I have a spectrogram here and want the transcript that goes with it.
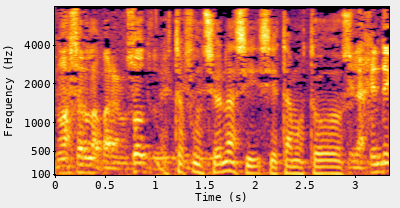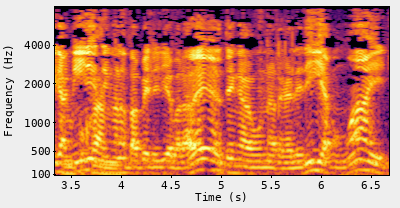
no hacerla para nosotros. Esto funciona si, si estamos todos. Que la gente camine, empujando. tenga una papelería para ver, tenga una regalería como hay,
